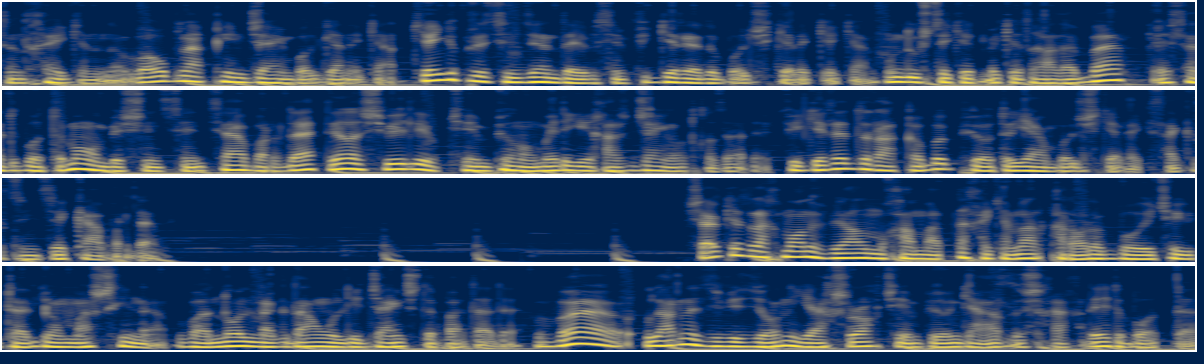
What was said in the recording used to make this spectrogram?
Sandhagenni va u bilan qiyin jang bo'lgan ekan. Keyingi pretendent Davison Figueiredo bo'lishi kerak ekan. Unda 3 ta ketma-ket g'alaba, eslatib o'taman 15-sentyabrda Delashvili chempion Omeliga qarshi jang o'tkazadi. Figueiredo raqibi Pyotr Yan bo'lishi kerak 8-dekabrda. Shavkat Rahmonov Bilal Muhammadni hakamlar qarori bo'yicha yutadigan mashina va 0 nokdaunli jangchi deb atadi va ularni divizionni yaxshiroq chempionga arzishi haqida aytib o'tdi.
